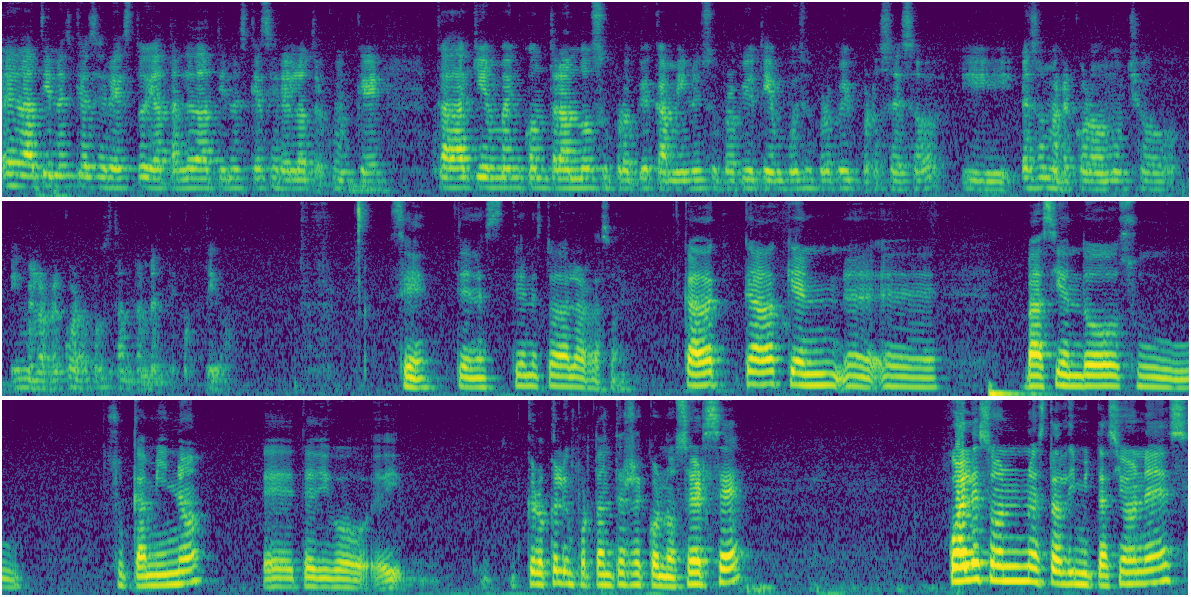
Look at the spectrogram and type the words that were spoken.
edad tienes que hacer esto y a tal edad tienes que hacer el otro, como que cada quien va encontrando su propio camino y su propio tiempo y su propio proceso y eso me recordó mucho y me lo recuerdo constantemente contigo. Sí, tienes, tienes toda la razón. Cada, cada quien eh, eh, va haciendo su, su camino. eh, te digo, eh, creo que lo importante es reconocerse. ¿Cuáles son nuestras limitaciones?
